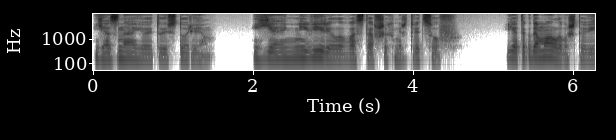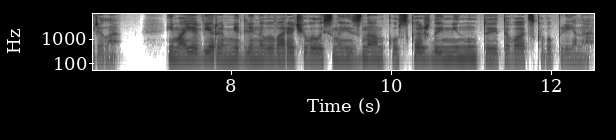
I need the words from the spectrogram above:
Я знаю эту историю. Я не верила в восставших мертвецов. Я тогда мало во что верила. И моя вера медленно выворачивалась наизнанку с каждой минутой этого адского плена.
